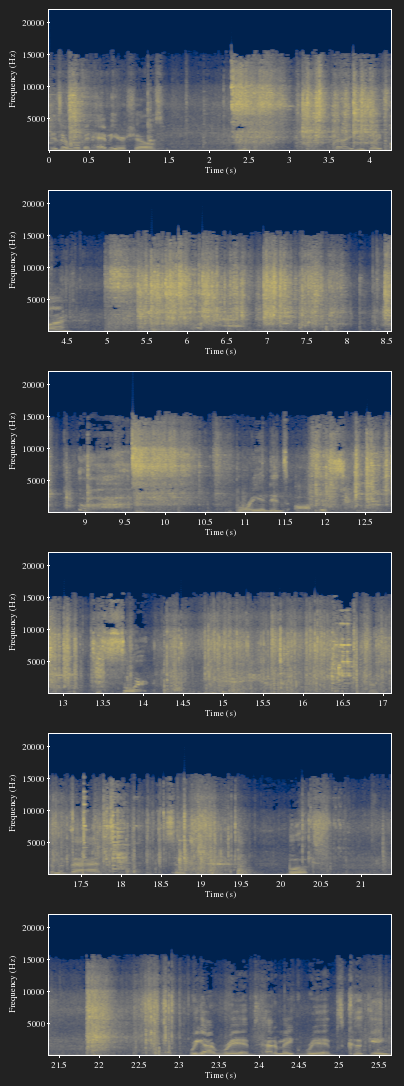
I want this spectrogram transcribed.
these are a little bit heavier shelves than I usually find. Brandon's office to sort. Okay. Some of that. Some books. We got ribs, how to make ribs, cooking,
